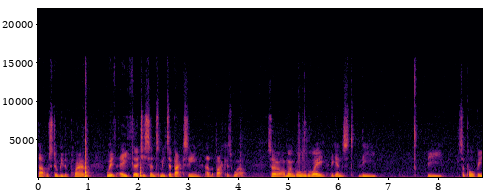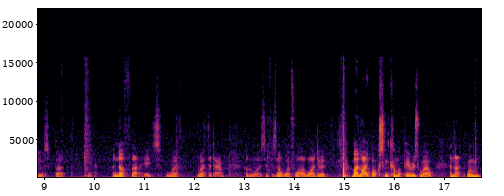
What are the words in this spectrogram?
That will still be the plan, with a 30 centimetre back seam at the back as well. So I won't go all the way against the the support beams, but yeah, enough that it's worth worth the damn. Otherwise, if it's not worthwhile, why do it? My light box can come up here as well, and that won't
